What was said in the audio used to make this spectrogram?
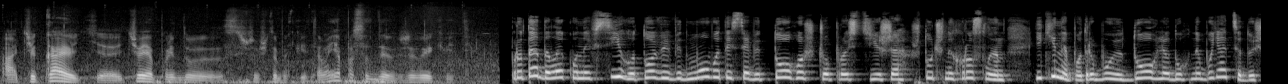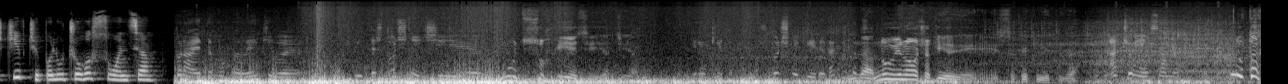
А чекають, е, що я прийду з штучними квітами. Я посадив живі квіти. Проте далеко не всі готові відмовитися від того, що простіше штучних рослин, які не потребують догляду, не бояться дощів чи палючого сонця. Збираєте могили, які ви квіти штучні чи Ну, сухі ці я ті. я. вінки? Штучні так? Да, ну віночок і, і сухі квіти, да. А чому саме? Ну так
